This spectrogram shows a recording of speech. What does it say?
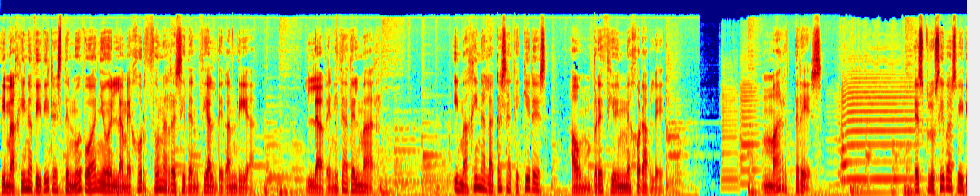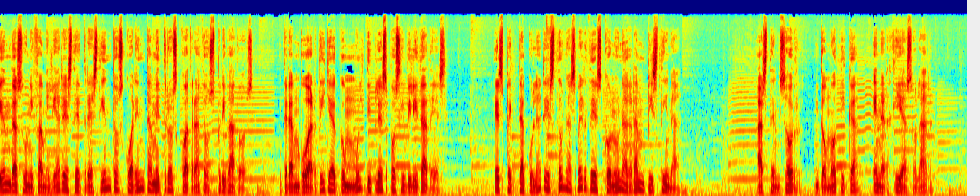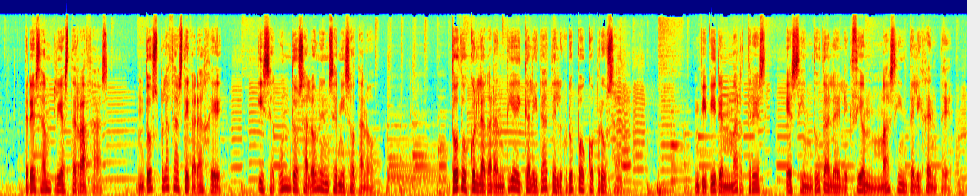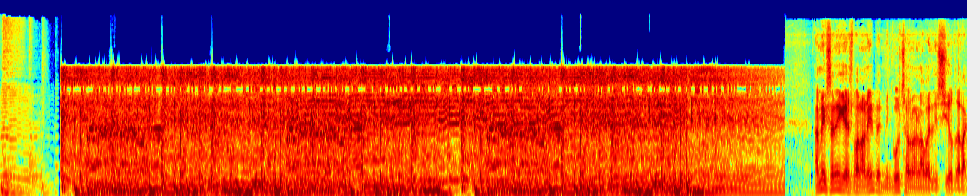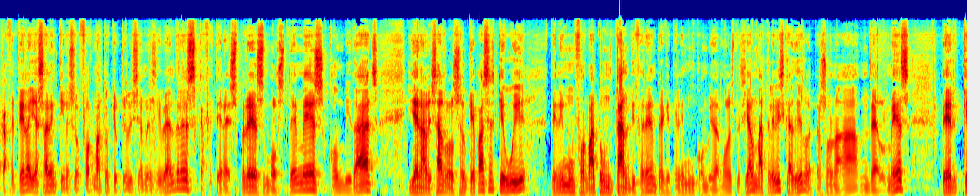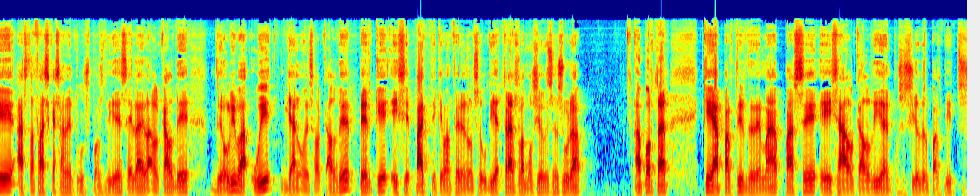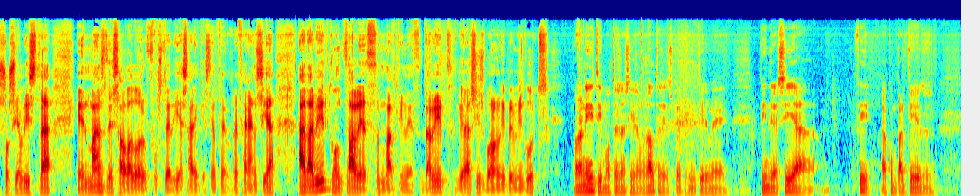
Imagina vivir este nuevo año en la mejor zona residencial de Gandía, la Avenida del Mar. Imagina la casa que quieres a un precio inmejorable. Mar 3. Exclusivas viviendas unifamiliares de 340 metros cuadrados privados. Gran buhardilla con múltiples posibilidades. Espectaculares zonas verdes con una gran piscina. Ascensor, domótica, energía solar. Tres amplias terrazas. Dos plazas de garaje y segundo salón en semisótano. Todo con la garantía y calidad del Grupo Coprusa. Vivir en Mar 3 es sin duda la elección más inteligente. Amics i amigues, bona nit, benvinguts a una nova edició de La Cafetera. Ja saben quin és el format que utilitzem els divendres, Cafetera Express, molts temes, convidats i analitzar-los. El que passa és que avui tenim un format un tant diferent, perquè tenim un convidat molt especial. M'atrevisc a dir la persona del mes, perquè hasta fa escassament uns pocs dies era l'alcalde d'Oliva. Avui ja no és alcalde, perquè aquest pacte que van fer en el seu dia tras la moció de censura ha portat que a partir de demà passe eixa alcaldia en possessió del Partit Socialista en mans de Salvador Fuster. Ja saben que estem fent referència a David González Martínez. David, gràcies, bona nit, benvinguts. Bona nit i moltes gràcies a vosaltres per permetir-me vindre així a, en fi, a compartir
